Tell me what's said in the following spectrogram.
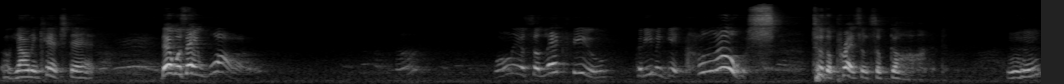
Oh, y'all didn't catch that. There was a wall. Well, only a select few could even get close to the presence of God. Mm-hmm.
